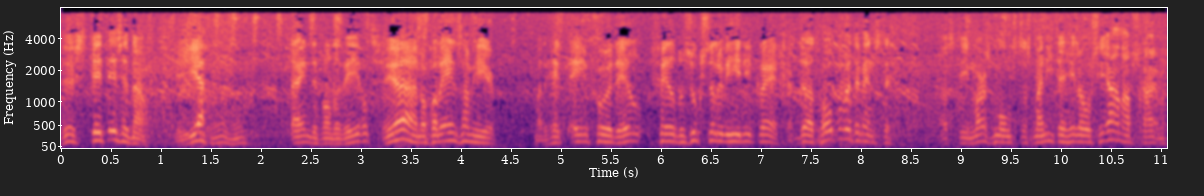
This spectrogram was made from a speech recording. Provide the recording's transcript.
Dus dit is het nou. Ja. Het einde van de wereld. Ja, nog wel eenzaam hier. Maar het heeft één voordeel. Veel bezoek zullen we hier niet krijgen. Dat hopen we tenminste. Als die Marsmonsters maar niet de hele oceaan afschuimen.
